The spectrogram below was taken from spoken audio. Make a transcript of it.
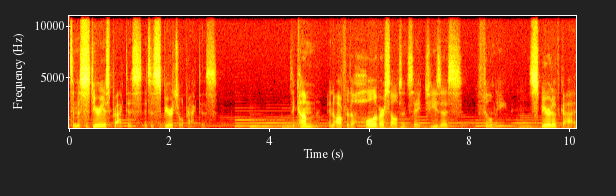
It's a mysterious practice, it's a spiritual practice. To come and offer the whole of ourselves and say, Jesus, fill me. Spirit of God,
